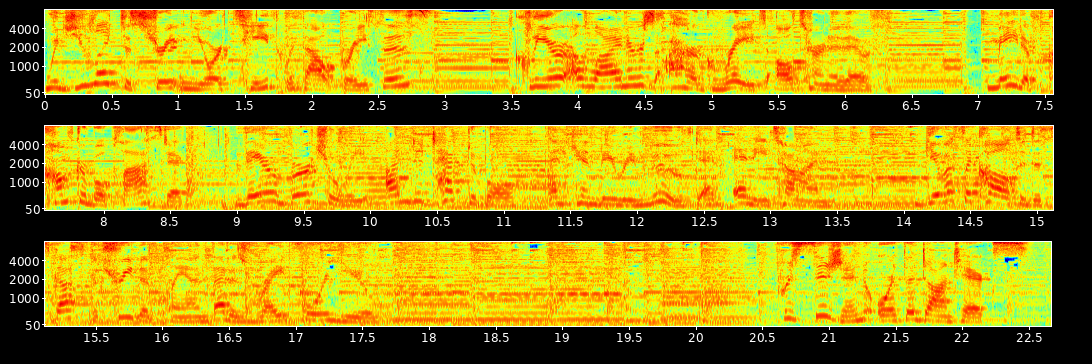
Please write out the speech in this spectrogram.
Would you like to straighten your teeth without braces? Clear aligners are a great alternative. Made of comfortable plastic, they are virtually undetectable and can be removed at any time. Give us a call to discuss the treatment plan that is right for you. Precision Orthodontics.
